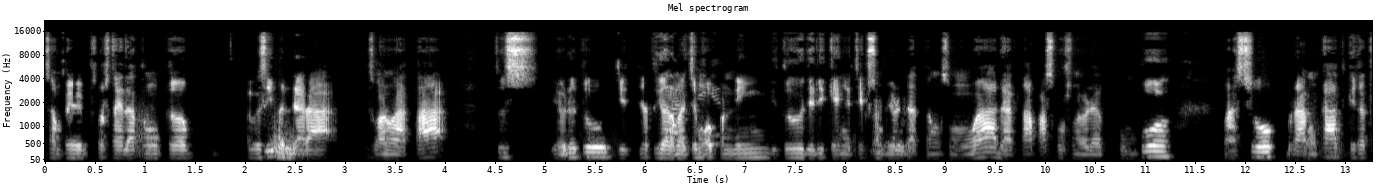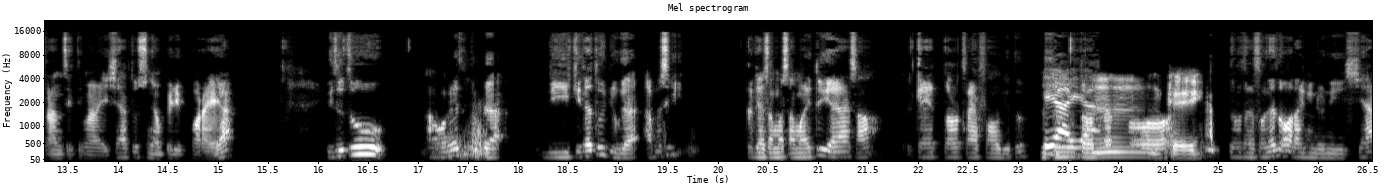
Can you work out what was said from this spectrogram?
sampai pesertanya datang ke apa sih bandara Soekarno Hatta terus ya udah tuh chat segala macam Transit. opening gitu jadi kayak ngecek semuanya udah datang semua data paspor semua udah kumpul masuk berangkat kita transit di Malaysia terus nyampe di Korea itu tuh awalnya tuh juga di kita tuh juga apa sih kerja sama-sama itu ya sal kayak tour travel gitu. Mm, tour iya. travel. Hmm, Oke. tour travelnya tuh orang Indonesia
